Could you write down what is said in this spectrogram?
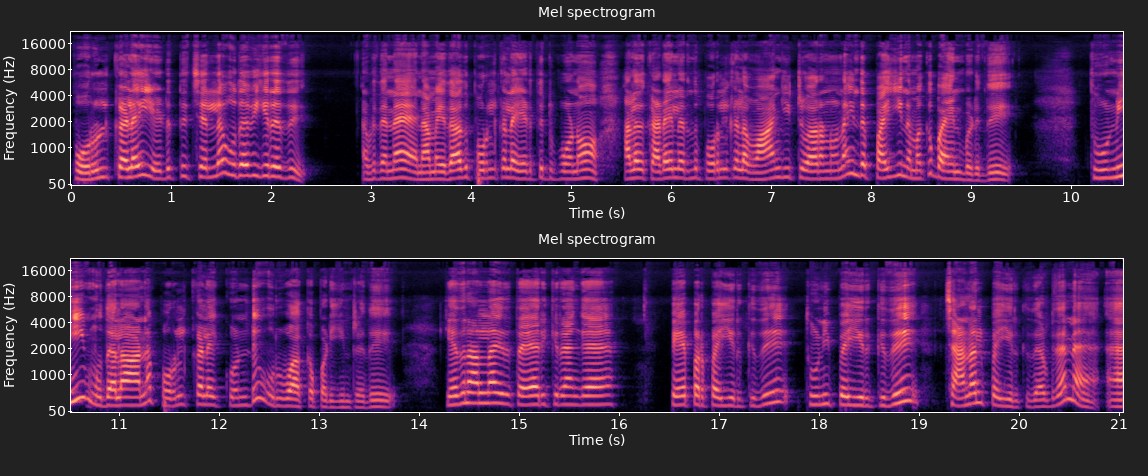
பொருட்களை எடுத்து செல்ல உதவுகிறது. அப்படி தானே நம்ம ஏதாவது பொருட்களை எடுத்துகிட்டு போகணும் அல்லது கடையிலேருந்து பொருட்களை வாங்கிட்டு வரணும்னா இந்த பை நமக்கு பயன்படுது. துணி முதலான பொருட்களை கொண்டு உருவாக்கப்படுகின்றது. எதனாலலாம் இது தயாரிக்கிறாங்க? பேப்பர் பை இருக்குது துணி பை இருக்குது சணல் பை இருக்குது. அப்படி தானே ஆ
